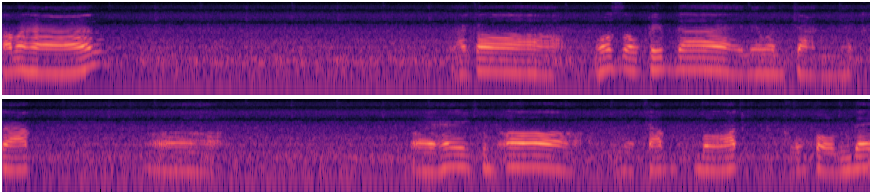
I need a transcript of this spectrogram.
ทำอาหาร แล้วก็โพสต์ลงคลิปได้ในวันจันทร์นะครับก็ปล่อยให้คุณอ้อนะครับบอส ของผมได้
